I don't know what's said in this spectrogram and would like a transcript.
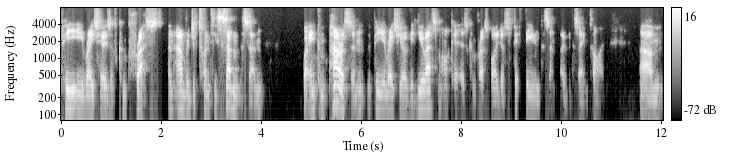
PE ratios have compressed an average of 27%, but in comparison, the PE ratio of the US market is compressed by just 15% over the same time. Um,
